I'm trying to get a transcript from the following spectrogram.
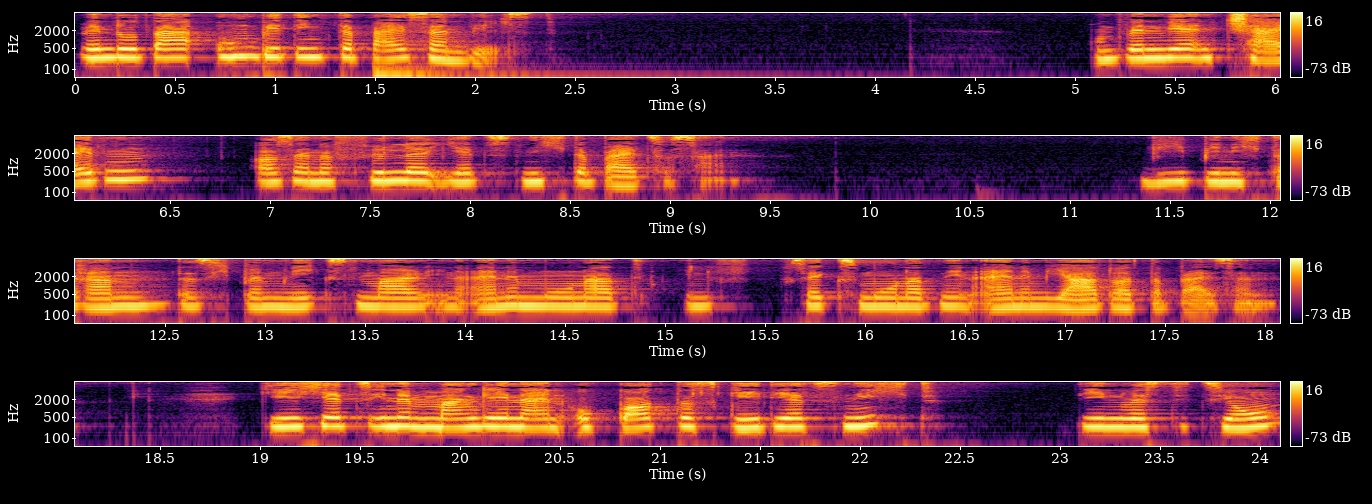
wenn du da unbedingt dabei sein willst? Und wenn wir entscheiden, aus einer Fülle jetzt nicht dabei zu sein. Wie bin ich dran, dass ich beim nächsten Mal in einem Monat, in sechs Monaten, in einem Jahr dort dabei sein? Gehe ich jetzt in den Mangel hinein, oh Gott, das geht jetzt nicht, die Investition?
